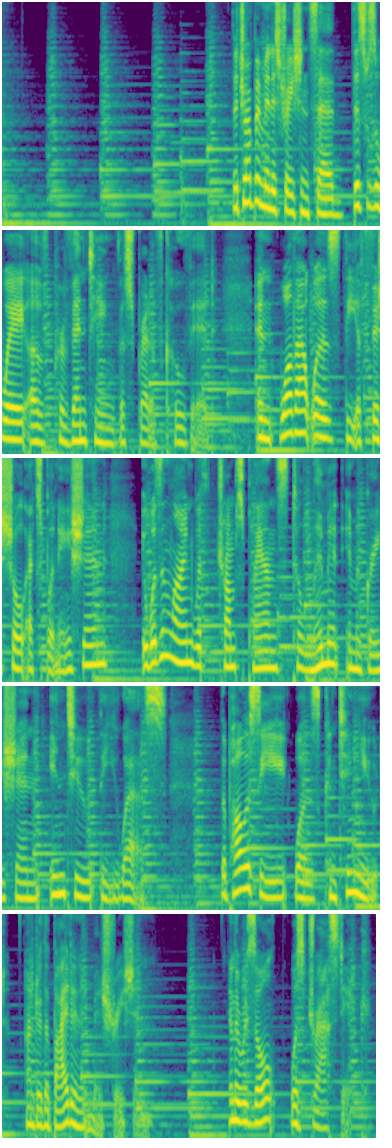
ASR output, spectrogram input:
The Trump administration said this was a way of preventing the spread of COVID. And while that was the official explanation, it was in line with Trump's plans to limit immigration into the US. The policy was continued under the Biden administration. And the result was drastic.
